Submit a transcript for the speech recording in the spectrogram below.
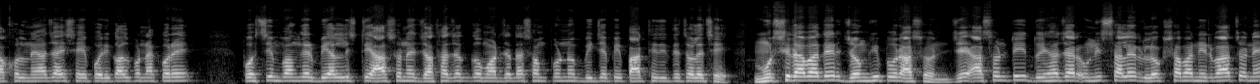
দখল নেওয়া যায় সেই পরিকল্পনা করে পশ্চিমবঙ্গের বিয়াল্লিশটি আসনে যথাযোগ্য মর্যাদা সম্পূর্ণ বিজেপি প্রার্থী দিতে চলেছে। মুর্শিদাবাদের জঙ্গিপুর আসন, যে আসনটি দুই হাজার উনিশ সালের লোকসভা নির্বাচনে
